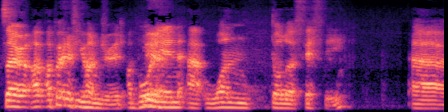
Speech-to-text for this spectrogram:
So I, I put in a few hundred. I bought Yeah. in at one dollar fifty, uh,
